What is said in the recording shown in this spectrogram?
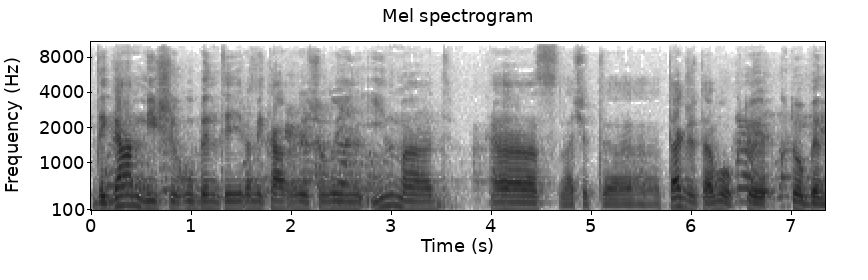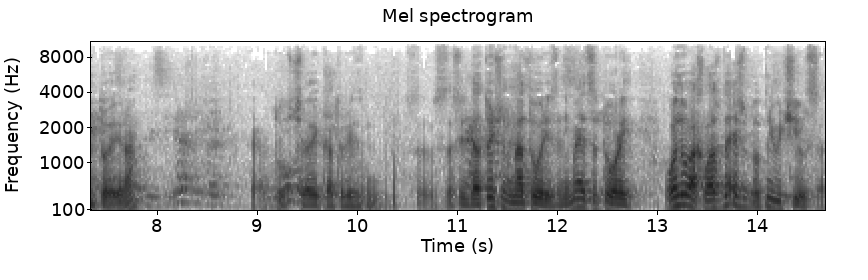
Дегам миши губентейра микар илмад – значит, э, также того, кто, кто Бен Тойра, э, то есть человек, который сосредоточен на Торе, занимается Торой, он его охлаждает, чтобы тот не учился.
